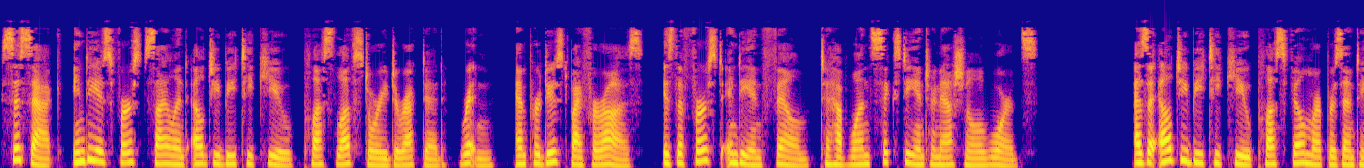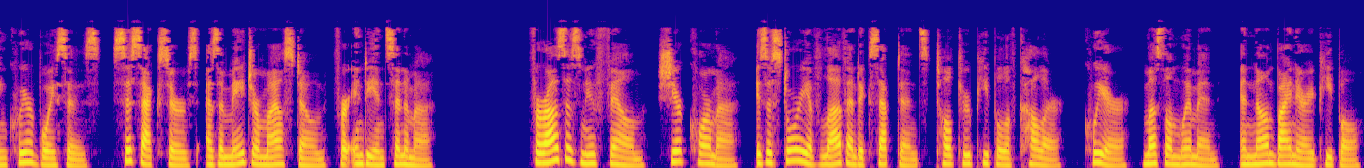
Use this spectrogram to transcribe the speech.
Sisak, India's first silent LGBTQ plus love story directed, written, and produced by Faraz, is the first Indian film to have won 60 international awards. As a LGBTQ plus film representing queer voices, Sisak serves as a major milestone for Indian cinema. Faraz's new film, Sheer Qorma, is a story of love and acceptance told through people of color, queer, Muslim women, and non-binary people.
